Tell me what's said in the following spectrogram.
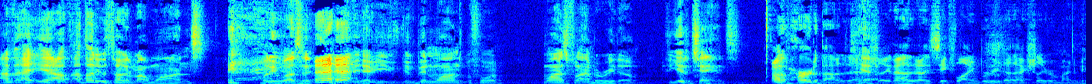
I, I, yeah, I, I thought he was talking about Juan's, but he wasn't. have, you, have you been Juan's before? Juan's flying burrito. If you get a chance, Oh, I've heard about it Yeah. actually. Now that I say flying burrito, that actually reminded me.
